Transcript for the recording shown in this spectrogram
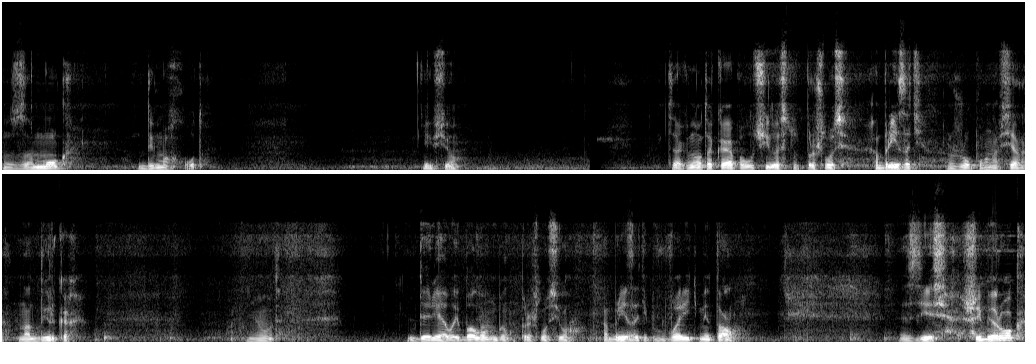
замок, дымоход. И все. Так, ну такая получилась. Тут пришлось обрезать жопу, она вся на дырках. Вот. Дырявый баллон был, пришлось его обрезать и варить металл. Здесь шиберок,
